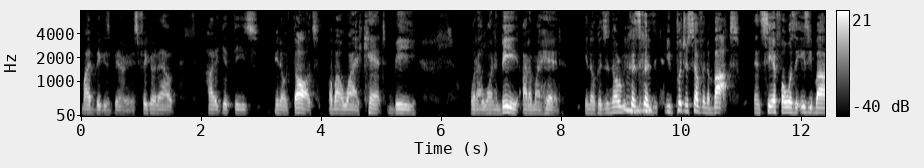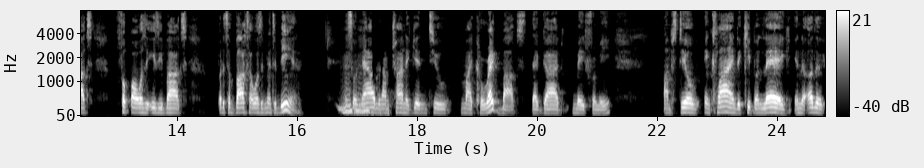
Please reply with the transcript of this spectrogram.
my biggest barrier is figuring out how to get these, you know, thoughts about why I can't be what I want to be out of my head. You know, because there's no because Mhm. because you put yourself in a box, and CFO was an easy box, football was an easy box, but it's a box I wasn't meant to be in. And so Mhm. now that I'm trying to get into my correct box that God made for me, I'm still inclined to keep a leg in the other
